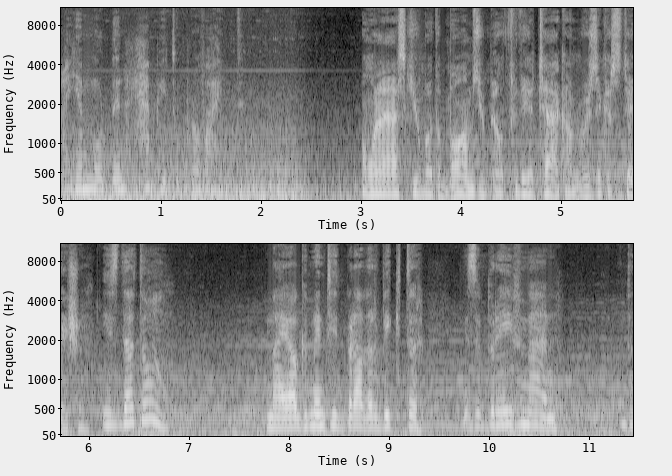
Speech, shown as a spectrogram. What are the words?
I am more than happy to provide. I want to ask you about the bombs you built for the attack on Ruzicka Station. Is that all? My augmented brother Victor is a brave man and a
